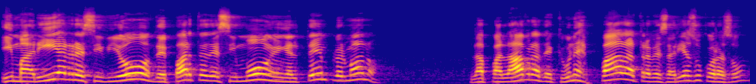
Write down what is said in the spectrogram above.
Y María recibió de parte de Simón en el templo, hermano, la palabra de que una espada atravesaría su corazón.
